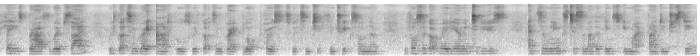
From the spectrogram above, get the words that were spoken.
please browse the website. We've got some great articles, we've got some great blog posts with some tips and tricks on them. We've also got radio interviews and some links to some other things that you might find interesting.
